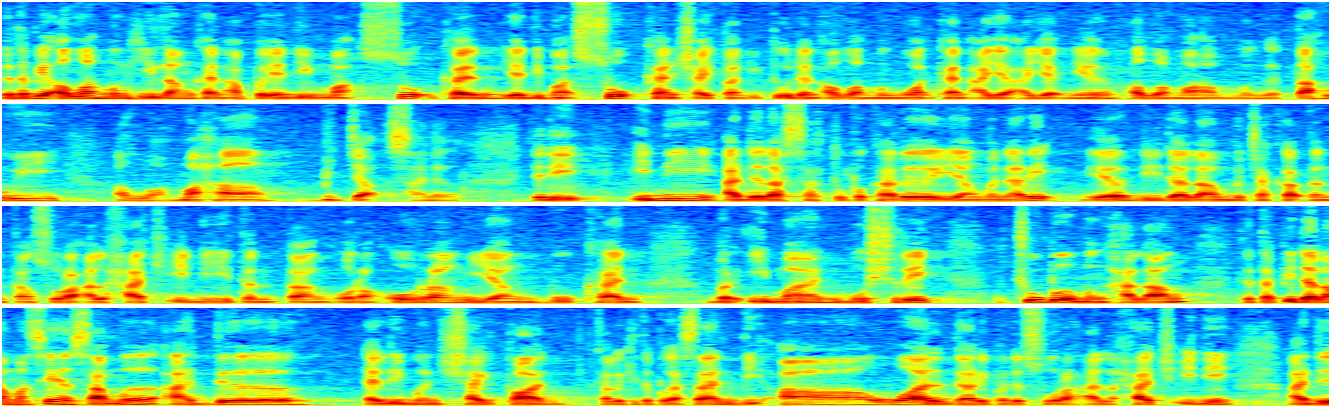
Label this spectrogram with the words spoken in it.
Tetapi Allah menghilangkan apa yang dimaksudkan yang dimaksudkan syaitan itu dan Allah menguatkan ayat-ayatnya. Allah Maha mengetahui Allah Maha bijaksana. Jadi ini adalah satu perkara yang menarik ya di dalam bercakap tentang surah al-hajj ini tentang orang-orang yang bukan beriman musyrik cuba menghalang. Tetapi dalam masa yang sama ada elemen syaitan. Kalau kita perasan di awal daripada surah Al-Hajj ini ada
